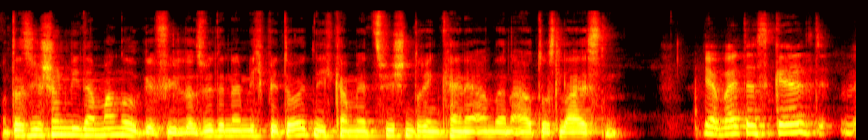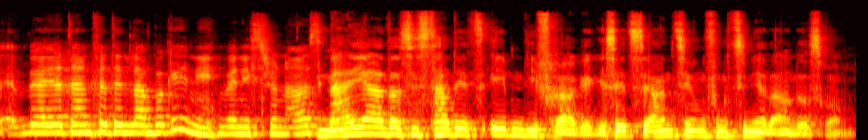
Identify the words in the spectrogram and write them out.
Und das ist schon wieder Mangelgefühl. Das würde nämlich bedeuten, ich kann mir zwischendrin keine anderen Autos leisten. Ja, weil das Geld wäre ja dann für den Lamborghini, wenn ich es schon ausgebe. Naja, das ist halt jetzt eben die Frage. Gesetz der Anziehung funktioniert andersrum.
